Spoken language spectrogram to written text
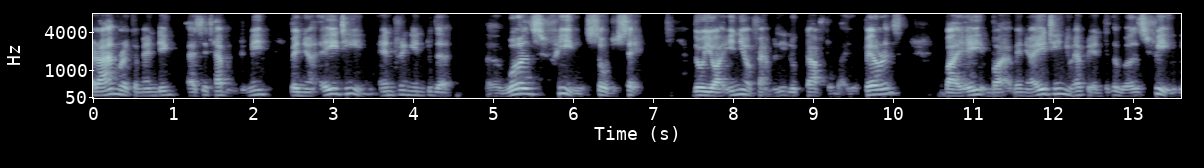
But I'm recommending, as it happened to me, when you're 18, entering into the uh, world's field, so to say, though you are in your family, looked after by your parents, by, eight, by when you're 18, you have to enter the world's field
